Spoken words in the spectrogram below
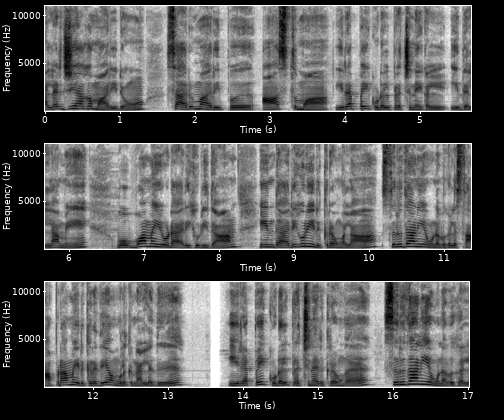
அலர்ஜியாக மாறிடும். சரும அரிப்பு ஆஸ்துமா இறப்பை குடல் பிரச்சனைகள் இதெல்லாமே ஒவ்வாமையோட அறிகுறி தான். இந்த அறிகுறி இருக்கிறவங்களாம் சிறுதானிய உணவுகளை சாப்பிடாம இருக்கிறதே அவங்களுக்கு நல்லது. இறப்பை குடல் பிரச்சனை இருக்கிறவங்க சிறுதானிய உணவுகள்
